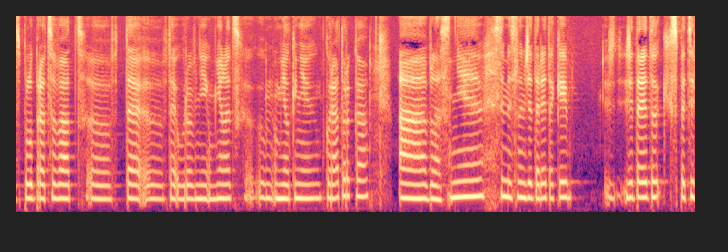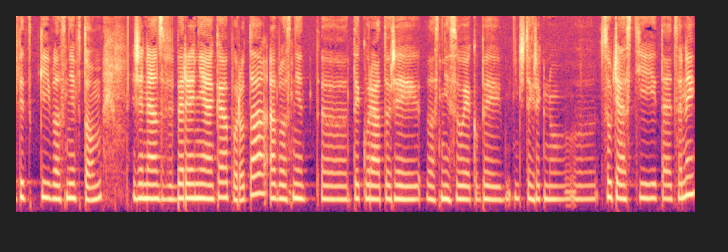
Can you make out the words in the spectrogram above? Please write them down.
spolupracovat uh, v, té, uh, v té úrovni umělec, umělkyně, kurátorka. A vlastně si myslím, že tady taky že tady je to specifický vlastně v tom, že nás vybere nějaká porota a vlastně uh, ty kurátoři vlastně jsou jakoby, když tak řeknu, uh, součástí té ceny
